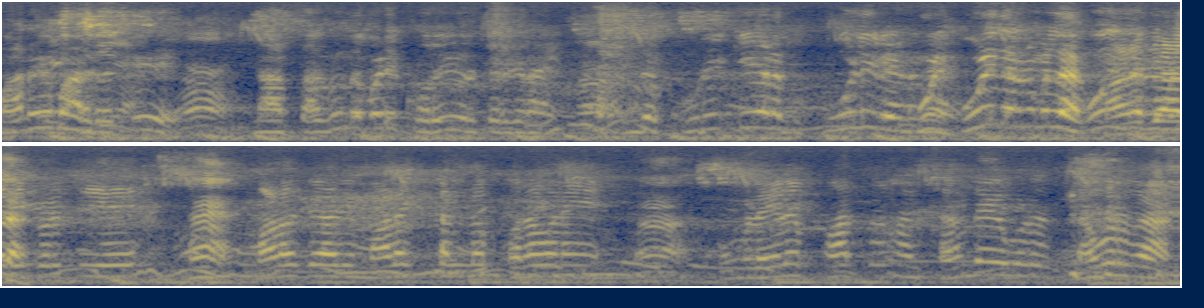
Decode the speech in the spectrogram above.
உங்களுடைய மனைவிமார்களுக்கு நான் தகுந்தபடி குறைவு வச்சிருக்கிறேன் இந்த குறிக்கு எனக்கு கூலி வேணும் கூலி மலைஜாதி கொடுத்தியே மலைஜாதி மலைக்கல்ல புறவனே உங்களை எல்லாம் பார்த்து நான் சந்தேகப்படுறது தவறுதான்.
